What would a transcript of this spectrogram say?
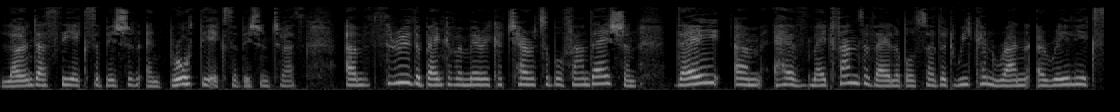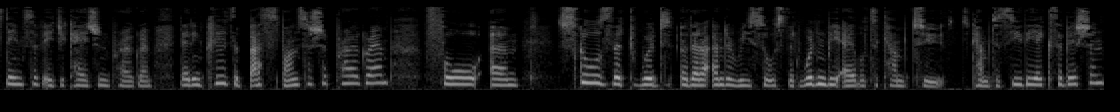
loaned us the exhibition and brought the exhibition to us um, through the Bank of America Charitable Foundation. They um, have made funds available so that we can run a really extensive education program that includes a bus sponsorship program for um, schools that would uh, that are under resourced that wouldn't be able to come to come to see the exhibition,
